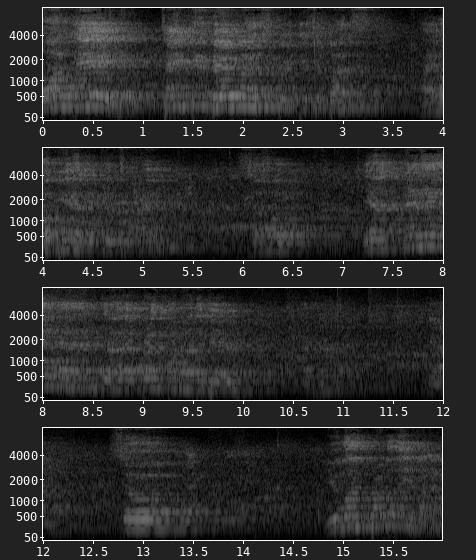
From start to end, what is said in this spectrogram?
Okay, thank you very much, participants. I hope you had a good time. So, yeah, Nene and uh, Efren, come out of here. Efren. Yeah. So, you want probably want to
